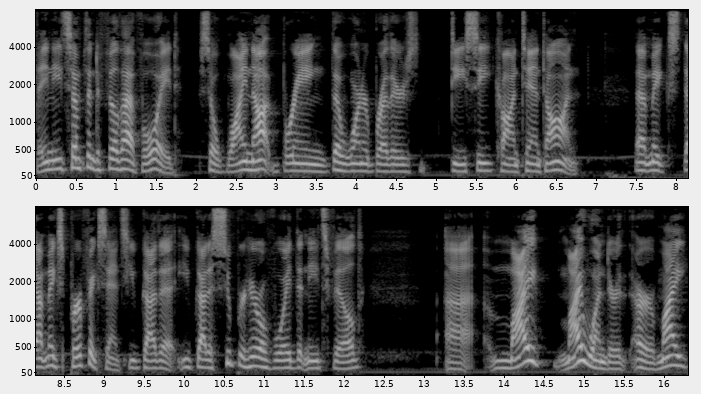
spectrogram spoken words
they need something to fill that void. So why not bring the Warner Brothers DC content on? That makes that makes perfect sense. You've got a you've got a superhero void that needs filled. Uh, my my wonder or my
